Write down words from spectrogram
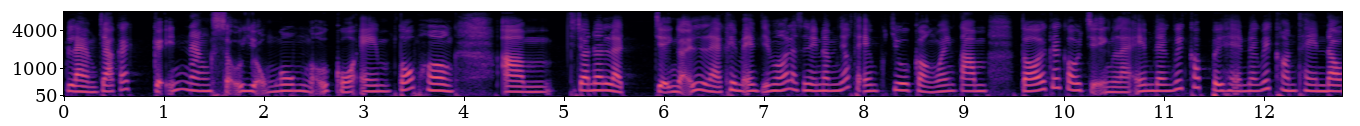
làm cho các kỹ năng sử dụng ngôn ngữ của em tốt hơn. Um, cho nên là chị nghĩ là khi mà em chỉ mới là sinh viên năm nhất thì em chưa cần quan tâm tới cái câu chuyện là em đang viết copy hay em đang viết content đâu.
